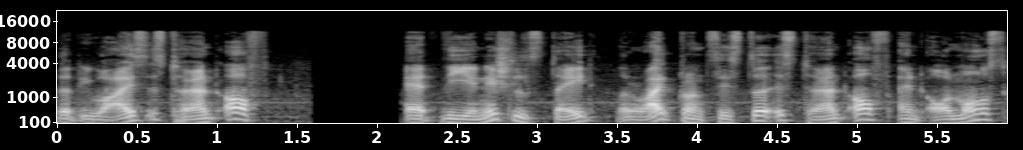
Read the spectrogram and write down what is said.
the device is turned off. At the initial state, the right transistor is turned off and almost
